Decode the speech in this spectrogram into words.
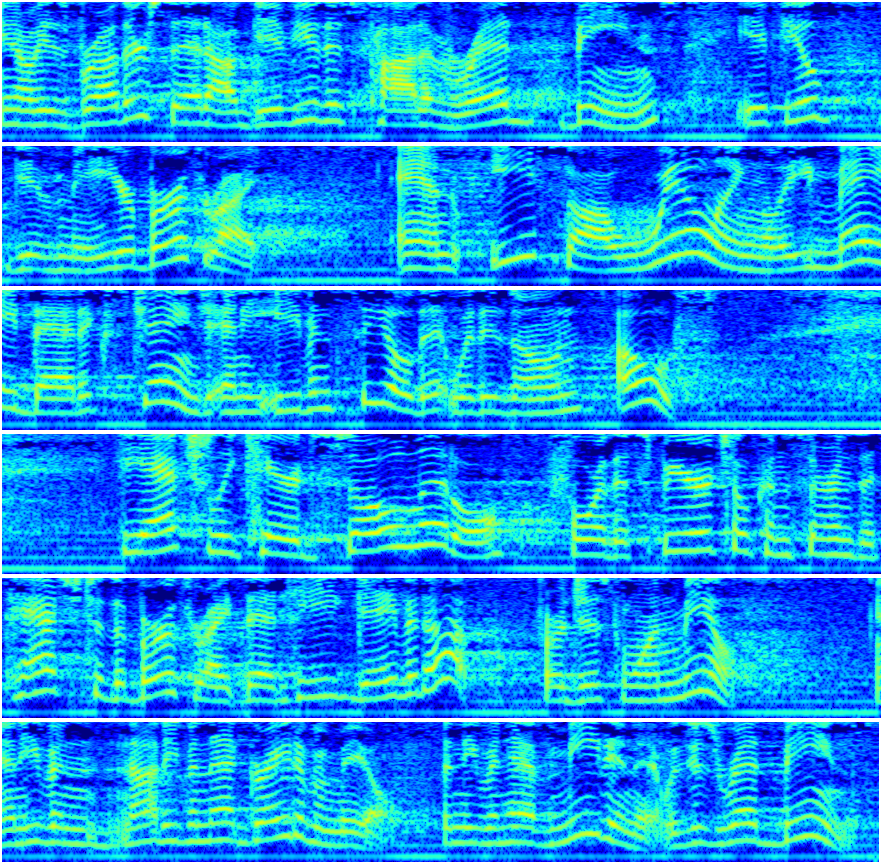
You know, his brother said, I'll give you this pot of red beans if you'll give me your birthright. And Esau willingly made that exchange, and he even sealed it with his own oath. He actually cared so little for the spiritual concerns attached to the birthright that he gave it up for just one meal. And even not even that great of a meal. Didn't even have meat in it. It was just red beans.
